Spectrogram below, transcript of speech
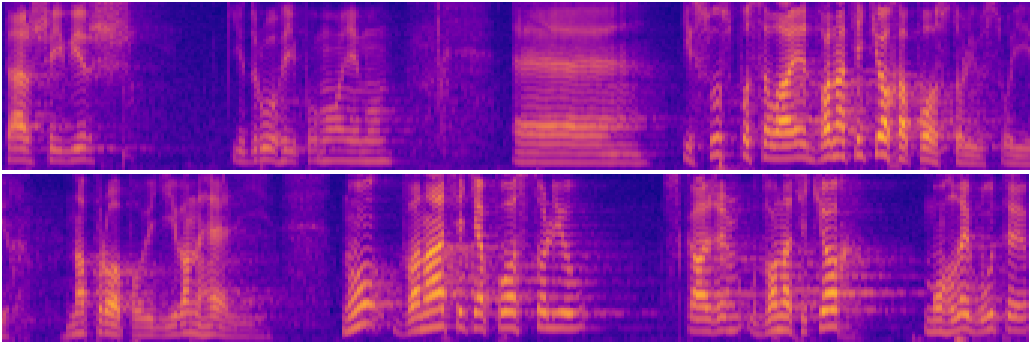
перший вірш і другий, по-моєму. Е, Ісус посилає 12 апостолів своїх на проповідь Євангелії. Ну, 12 апостолів, скажімо, у 12 могли бути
